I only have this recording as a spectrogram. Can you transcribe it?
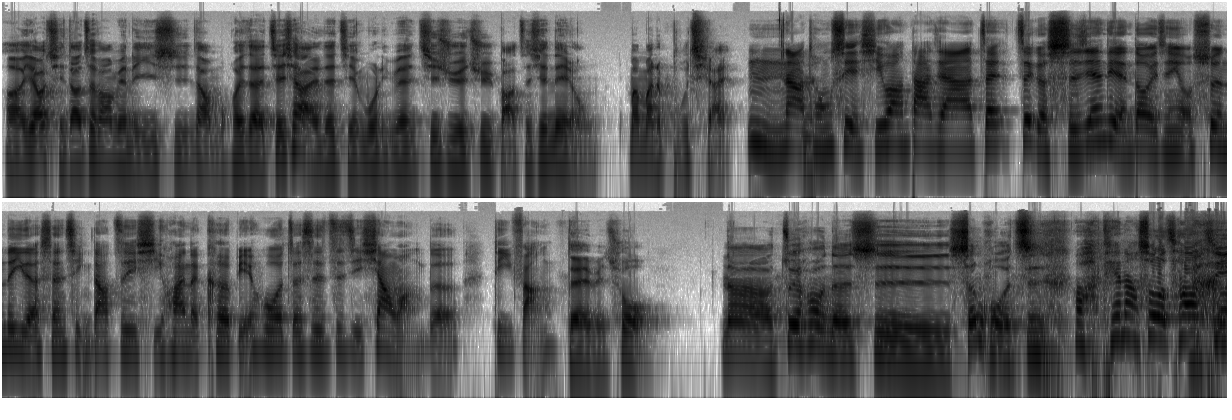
呃邀请到这方面的医师。那我们会在接下来的节目里面继续的去把这些内容慢慢的补起来。嗯，那同时也希望大家在这个时间点都已经有顺利的申请到自己喜欢的科别，或者是自己向往的地方。对，没错。那最后呢是生活志哇、哦！天哪，说了超级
